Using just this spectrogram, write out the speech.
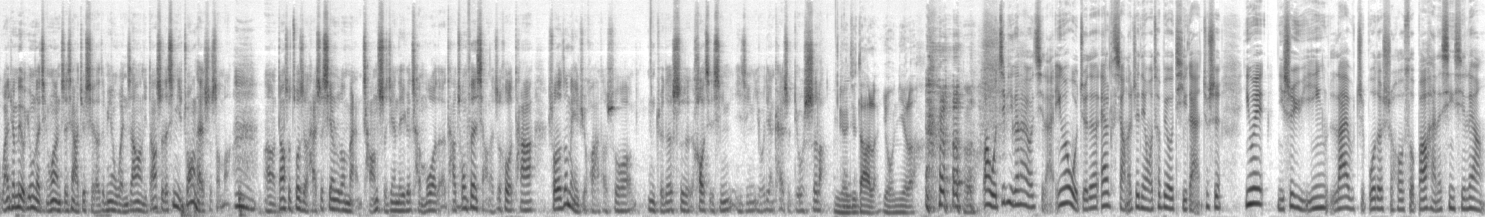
完全没有用的情况之下就写了这篇文章，你当时的心理状态是什么？”嗯啊、当时作者还是陷入了蛮长时间的一个沉默的。他充分想了之后，他说了这么一句话：“他说，你，觉得是好奇心已经有点开始丢失了。”年纪大了，油腻了，哇，我鸡皮疙瘩有起来，因为我觉得 Alex 讲的这点我特别有体感，就是因为你是语音 live 直播的时候所包含的信息量，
